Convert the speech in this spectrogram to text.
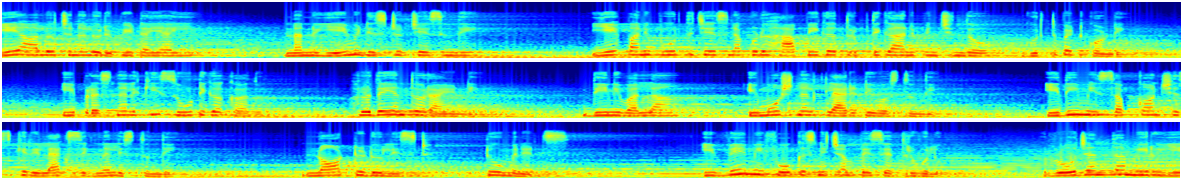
ఏ ఆలోచనలు రిపీట్ అయ్యాయి? నన్ను ఏమి డిస్టర్బ్ చేసింది? ఏ పని పూర్తి చేసినప్పుడు హ్యాపీగా తృప్తిగా అనిపించిందో గుర్తుపెట్టుకోండి. ఈ ప్రశ్నలకి సూటిగా కాదు హృదయంతో రాయండి. దీనివల్ల ఇమోషనల్ క్లారిటీ వస్తుంది. ఇది మీ సబ్కాన్షియస్కి రిలాక్స్ సిగ్నల్ ఇస్తుంది. Not to do list. Two minutes. ఇవే మీ ఫోకస్ని చంపే శత్రువులు. రోజంతా మీరు ఏ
